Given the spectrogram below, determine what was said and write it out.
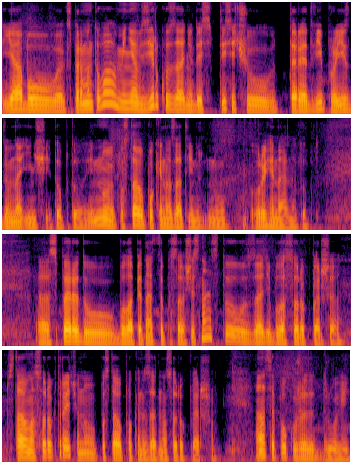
Я був експериментував, міняв зірку задню, десь тисячу-дві проїздив на іншій. Тобто, ну, поставив поки назад ну, оригінально. Тобто. Е, Спереду була 15, поставив 16, ззаді була 41. Ставив на 43, ну поставив поки назад на 41. А цепок уже другий.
